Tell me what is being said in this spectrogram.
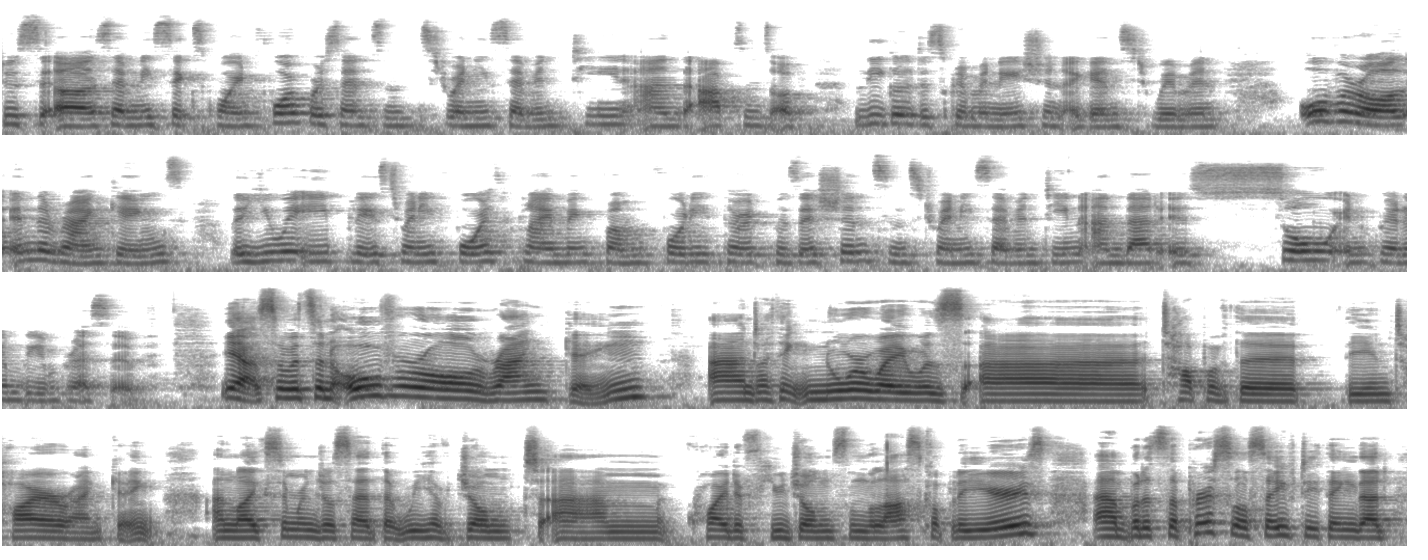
to 76.4% uh, since 2017, and the absence of legal discrimination against women Overall, in the rankings, the UAE placed 24th, climbing from 43rd position since 2017, and that is so incredibly impressive. Yeah, so it's an overall ranking, and I think Norway was uh, top of the the entire ranking. And like Simran just said, that we have jumped um, quite a few jumps in the last couple of years. Um, but it's the personal safety thing that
